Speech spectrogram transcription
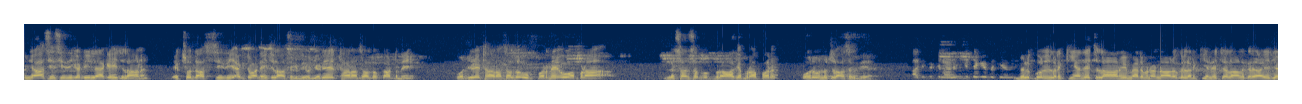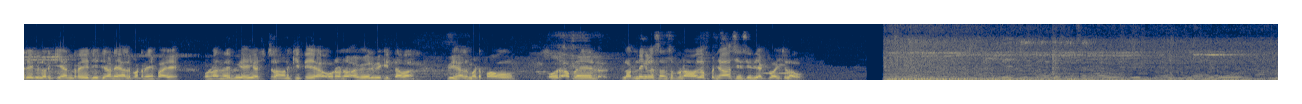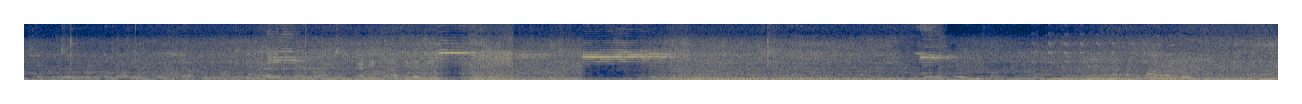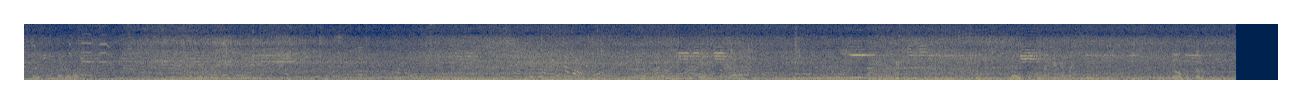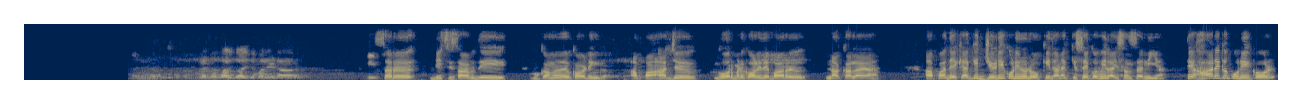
50 ਸੀਸੀ ਦੀ ਗੱਡੀ ਲੈ ਕੇ ਹੀ ਚਲਾਉਣ 110 ਸੀਸੀ ਦੀ ਐਕਟਿਵਾ ਨਹੀਂ ਚਲਾ ਸਕਦੇ ਉਹ, ਜਿਹੜੇ 18 ਸਾਲ ਤੋਂ ਘੱਟ ਨੇ। ਔਰ ਜਿਹੜੇ 18 ਸਾਲ ਤੋਂ ਉੱਪਰ ਨੇ, ਉਹ ਆਪਣਾ ਲਾਇਸੈਂਸ ਬਣਾ ਕੇ ਪ੍ਰੋਪਰ ਔਰ ਉਹਨੂੰ ਚਲਾ ਸਕਦੇ ਆ। ਅੱਜ ਤੇ ਚਲਾਨ ਵੀ ਕੀਤੇ ਗਏ ਬੱਚਿਆਂ ਦੇ? ਬਿਲਕੁਲ, ਲੜਕੀਆਂ ਦੇ ਚਲਾਨ ਵੀ ਮੈਡਮ ਨਾਲ ਹੋ ਕੇ ਲੜਕੀਆਂ ਦੇ ਚਲਾਨ ਕਰਾਏ, ਜਿਹੜੇ ਲੜਕੀ ਅੰਡਰ ਏਜ ਜਿਨ੍ਹਾਂ ਨੇ ਹੈਲਮਟ ਨਹੀਂ ਪਾਏ, ਉਹਨਾਂ ਨੇ ਵੀ ਇਹੀ ਚਲਾਨ ਕੀਤੇ ਆ ਔਰ ਉਹਨਾਂ ਨੂੰ ਅਵੇਅਰ ਵੀ ਕੀਤਾ ਵਾ ਵੀ ਹੈਲਮਟ ਪਾਓ ਔਰ ਆਪਣੇ ਲਰਨਿੰਗ ਲਾਇਸੈਂਸ ਬਣਾਓ ਤੇ 50 ਸੀਸੀ ਦੀ ਐਕਟਿਵਾ ਚਲਾਓ। ਵੈਸੇ ਦੱਸ ਦਿਓ ਦੇ ਬਾਰੇ ਜਿਹੜਾ ਸਰ ਡੀਸੀ ਸਾਹਿਬ ਦੀ ਹੁਕਮ ਦੇ ਅਕੋਰਡਿੰਗ ਆਪਾਂ ਅੱਜ ਗਵਰਨਮੈਂਟ ਕਾਲਜ ਦੇ ਬਾਹਰ ਨਾਕਾ ਲਾਇਆ। ਆਪਾਂ ਦੇਖਿਆ ਕਿ ਜਿਹੜੀ ਕੁੜੀ ਨੂੰ ਰੋਕੀਦਾ ਨਾ ਕਿਸੇ ਕੋਲ ਵੀ ਲਾਇਸੈਂਸ ਨਹੀਂ ਆ। ਤੇ ਹਰ ਇੱਕ ਕੁੜੀ ਕੋਲ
